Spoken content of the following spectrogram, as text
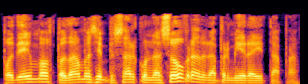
podemos, podamos empezar con las obras de la primera etapa.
